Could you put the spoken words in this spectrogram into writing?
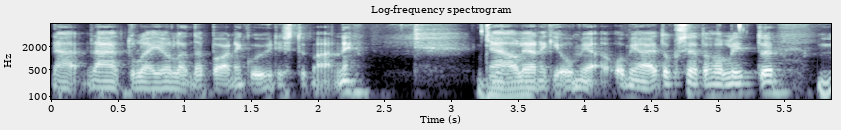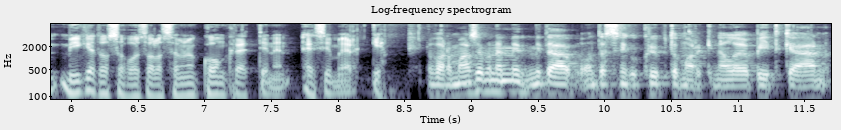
nämä, nämä tulee jollain tapaa niin kuin yhdistymään. Niin Nämä oli ainakin omia, omia ajatuksia tuohon liittyen. Mikä tuossa voisi olla sellainen konkreettinen esimerkki? No varmaan sellainen, mitä on tässä niin kryptomarkkinalla jo pitkään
